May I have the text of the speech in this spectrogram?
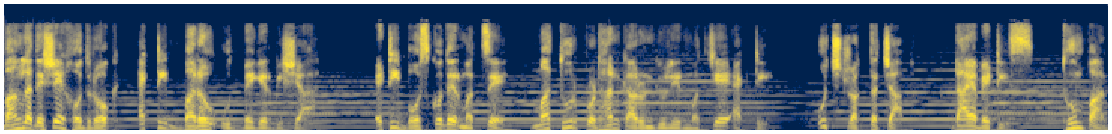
বাংলাদেশে হৃদরোগ একটি বড় উদ্বেগের বিষয়। এটি বস্কোদের মধ্যে মাতুর প্রধান কারণগুলির মধ্যে একটি। উচ্চ রক্তচাপ, ডায়াবেটিস, ধূমপান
